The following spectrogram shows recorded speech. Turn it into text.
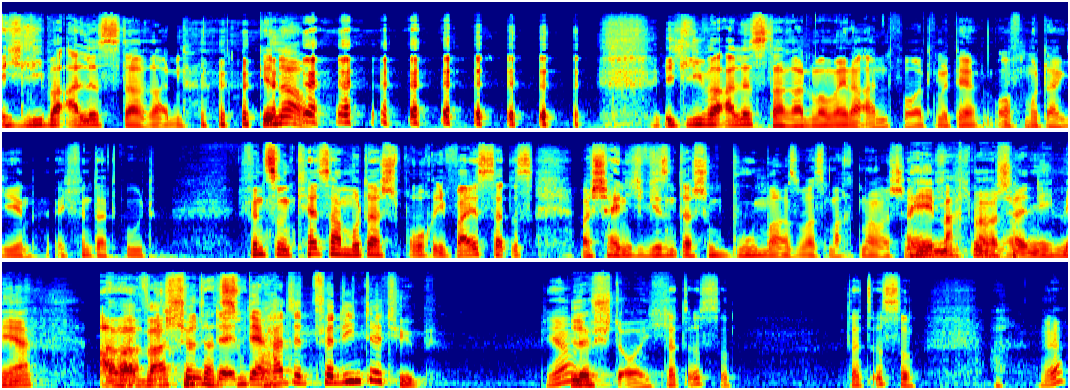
ich liebe alles daran. Genau. ich liebe alles daran, war meine Antwort mit der auf Mutter gehen. Ich finde das gut. Ich finde so ein Kesser-Mutterspruch, ich weiß, das ist wahrscheinlich, wir sind da schon Boomer, sowas macht man wahrscheinlich. Nee, macht man wahrscheinlich nicht mehr. Aber, Aber war schon, der, der hat es verdient, der Typ. Ja. Löscht euch. Das ist so. Das ist so. Ja.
